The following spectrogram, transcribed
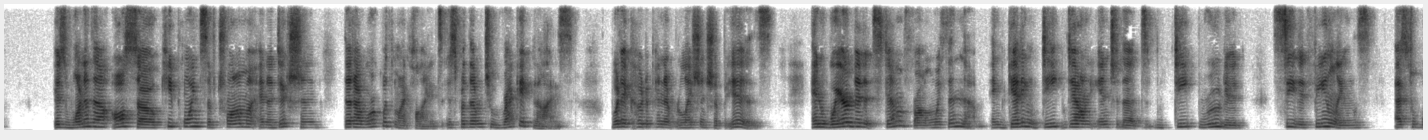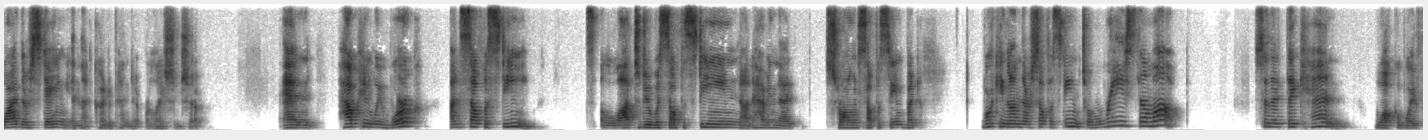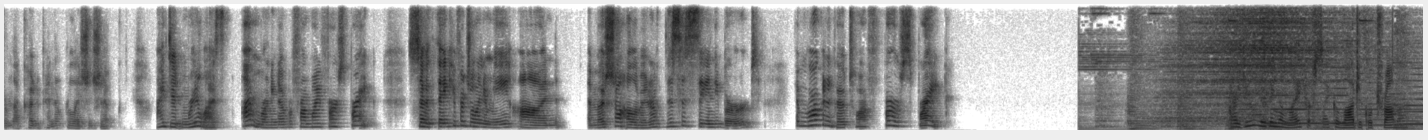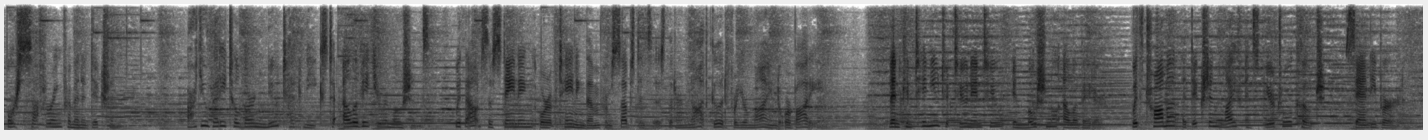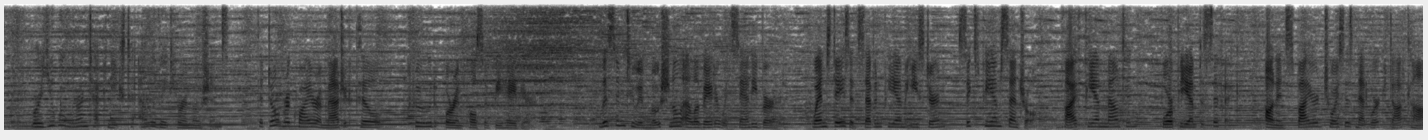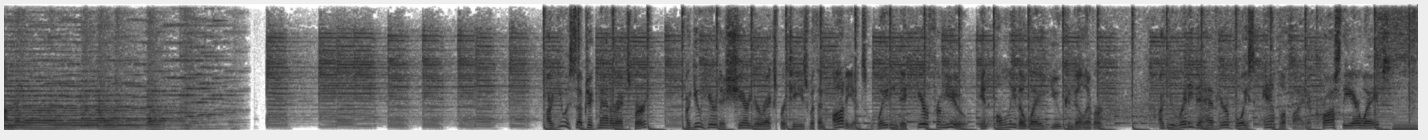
is one of the also key points of trauma and addiction that I work with my clients is for them to recognize what a codependent relationship is and where did it stem from within them and getting deep down into that deep rooted seated feelings as to why they're staying in that codependent relationship and how can we work on self-esteem it's a lot to do with self-esteem not having that strong self-esteem but working on their self-esteem to raise them up so that they can walk away from that codependent relationship. I didn't realize I'm running over from my first break. So thank you for joining me on Emotional Elevator. This is Sandee Byrd, and we're going to go to our first break. Are you living a life of psychological trauma or suffering from an addiction? Are you ready to learn new techniques to elevate your emotions without sustaining or obtaining them from substances that are not good for your mind or body? Then continue to tune into Emotional Elevator with trauma, addiction, life, and spiritual coach, Sandee Byrd, where you will learn techniques to elevate your emotions that don't require a magic pill, food, or impulsive behavior. Listen to Emotional Elevator with Sandee Byrd Wednesdays at 7 p.m. Eastern, 6 p.m. Central, 5 p.m. Mountain, 4 p.m. Pacific on InspiredChoicesNetwork.com. Are you a subject matter expert? Are you here to share your expertise with an audience waiting to hear from you in only the way you can deliver? Are you ready to have your voice amplified across the airwaves?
